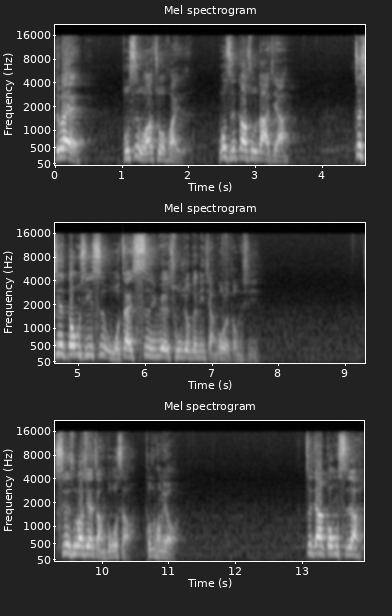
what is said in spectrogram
对不对？不是我要做坏人，我只是告诉大家，这些东西是我在四月初就跟你讲过的东西。四月初到现在涨多少？投资朋友，这家公司啊，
